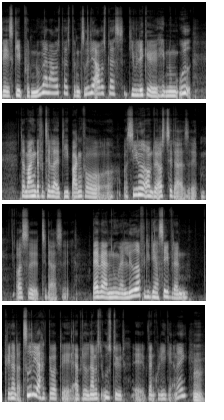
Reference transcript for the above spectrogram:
det er sket på den nuværende arbejdsplads, på den tidlige arbejdsplads. De vil ikke øh, hænge nogen ud. Der er mange, der fortæller, at de er bange for at, at sige noget om det, også til deres, øh, også øh, til deres øh, daværende nuværende ledere, fordi de har set, hvordan kvinder, der tidligere har gjort det, er blevet nærmest udstødt øh, blandt kollegaerne. Ikke? Mm.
